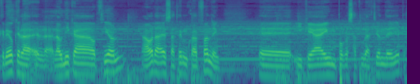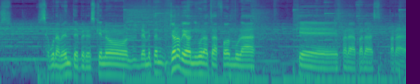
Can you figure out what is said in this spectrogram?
creo que la única opción ahora es hacer un crowdfunding. Eh, y que hay un poco saturación de ello, pues seguramente, pero es que no, realmente yo no veo ninguna otra fórmula que para, para, para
